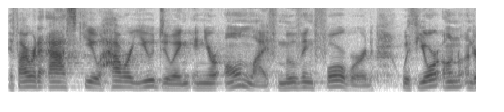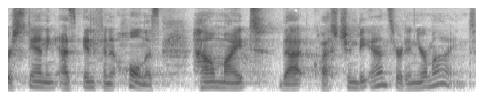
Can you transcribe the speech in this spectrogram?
If I were to ask you, how are you doing in your own life moving forward with your own understanding as infinite wholeness, how might that question be answered in your mind?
